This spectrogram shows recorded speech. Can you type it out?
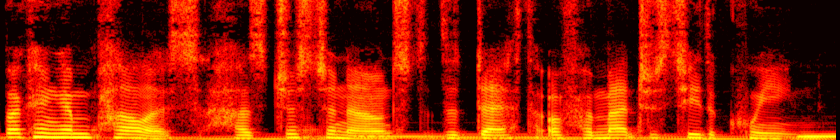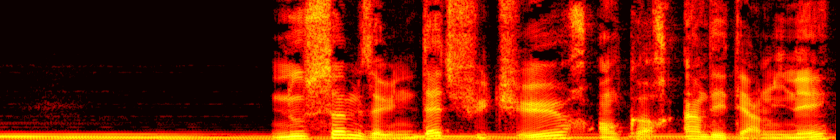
Buckingham Palace has just announced the death of Her Majesty the Queen. Nous sommes à une date future, encore indéterminée,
